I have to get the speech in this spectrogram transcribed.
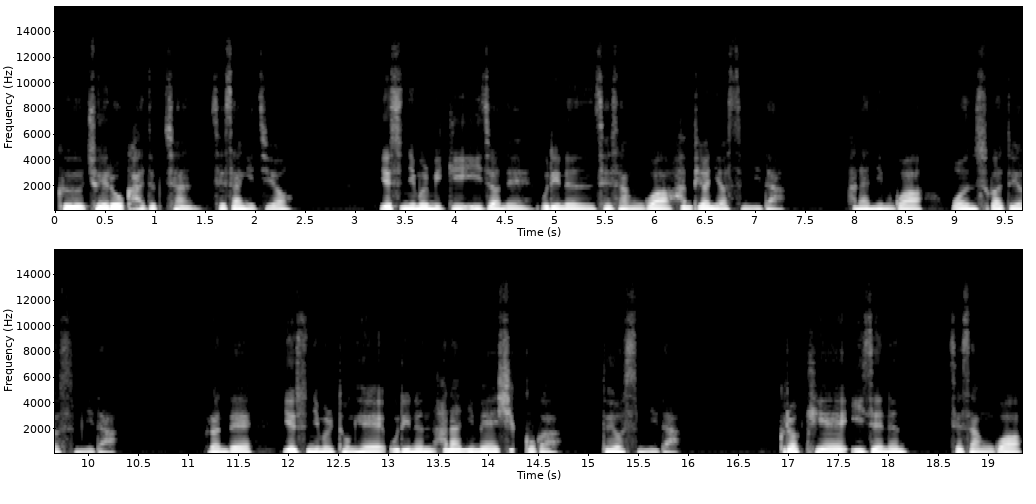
그 죄로 가득 찬 세상이지요. 예수님을 믿기 이전에 우리는 세상과 한편이었습니다. 하나님과 원수가 되었습니다. 그런데 예수님을 통해 우리는 하나님의 식구가 되었습니다. 그렇기에 이제는 세상과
